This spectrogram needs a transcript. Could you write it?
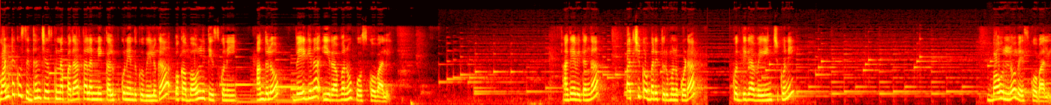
వంటకు సిద్ధం చేసుకున్న పదార్థాలన్నీ కలుపుకునేందుకు వీలుగా ఒక బౌల్ని తీసుకుని అందులో వేగిన ఈ రవ్వను పోసుకోవాలి. అదేవిధంగా పచ్చి కొబ్బరి తురుమును కూడా కొద్దిగా వేయించుకొని బౌల్లో వేసుకోవాలి.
